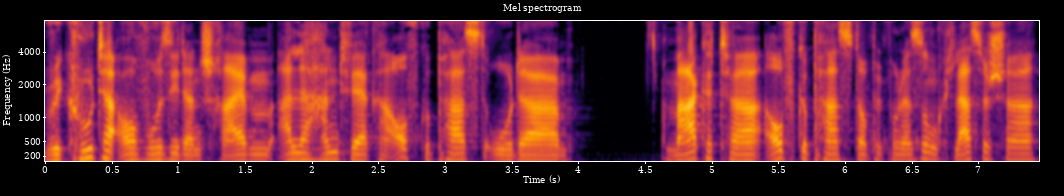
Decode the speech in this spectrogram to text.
Recruiter auch, wo sie dann schreiben, alle Handwerker aufgepasst oder Marketer aufgepasst, Doppelpunkt. Das ist so ein klassischer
